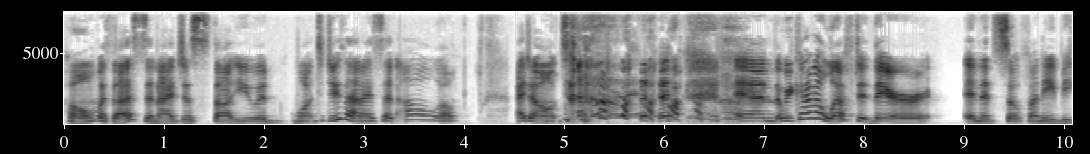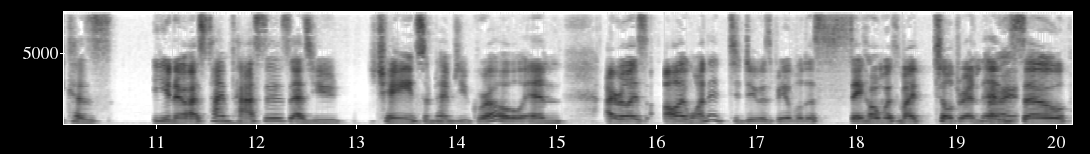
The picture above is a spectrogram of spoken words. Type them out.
home with us, and I just thought you would want to do that. I said, Oh, well, I don't. and we kind of left it there. And it's so funny because, you know, as time passes, as you change, sometimes you grow. And I realized all I wanted to do was be able to stay home with my children. Right. And so,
